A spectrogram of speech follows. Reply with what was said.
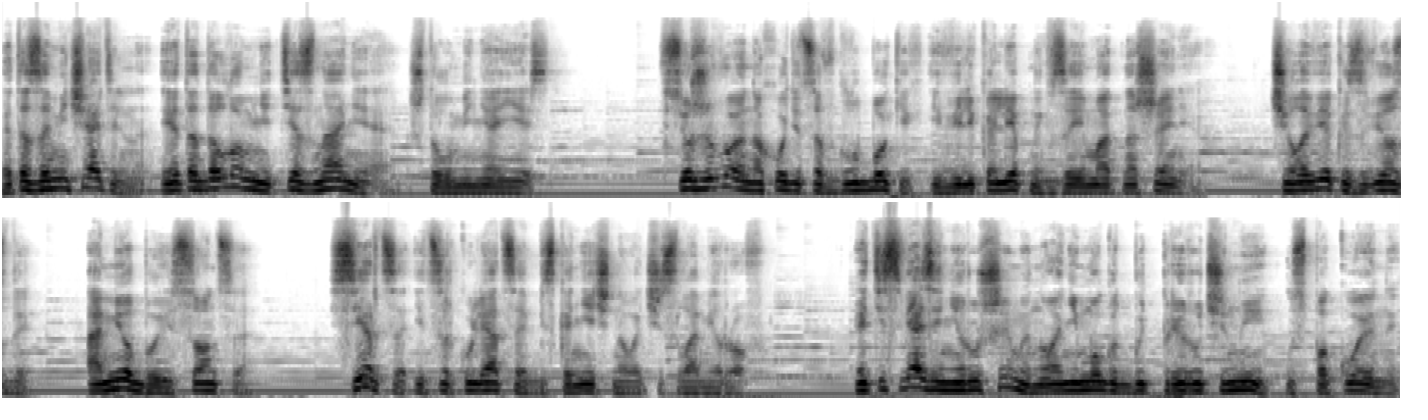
Это замечательно, и это дало мне те знания, что у меня есть. Все живое находится в глубоких и великолепных взаимоотношениях. Человек и звезды, амебы и солнце, сердце и циркуляция бесконечного числа миров. Эти связи нерушимы, но они могут быть приручены, успокоены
